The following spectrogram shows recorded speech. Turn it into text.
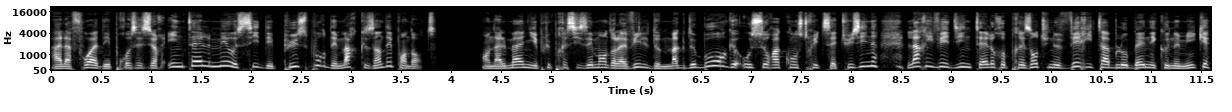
à la fois des processeurs Intel mais aussi des puces pour des marques indépendantes. En Allemagne et plus précisément dans la ville de Magdebourg où sera construite cette usine, l'arrivée d'Intel représente une véritable aubaine économique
